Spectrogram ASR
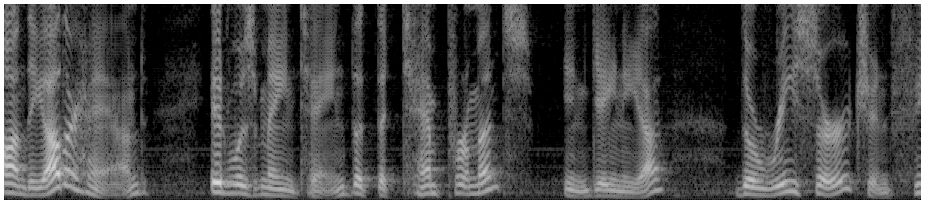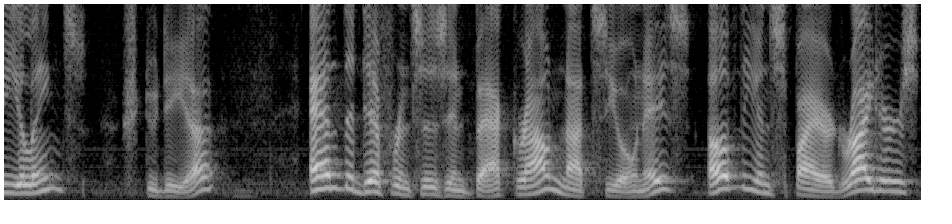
On the other hand, it was maintained that the temperaments, ingenia, the research and feelings, studia, and the differences in background, nationes, of the inspired writers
